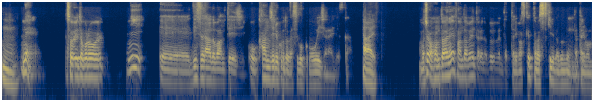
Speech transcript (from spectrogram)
うん。ね、そういうところに、えーディスアドバンテージを感じることがすごく多いじゃないですか。はい。もちろん本当はね、ファンダメンタルの部分だったり、バスケットのスキルの部分だったりも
